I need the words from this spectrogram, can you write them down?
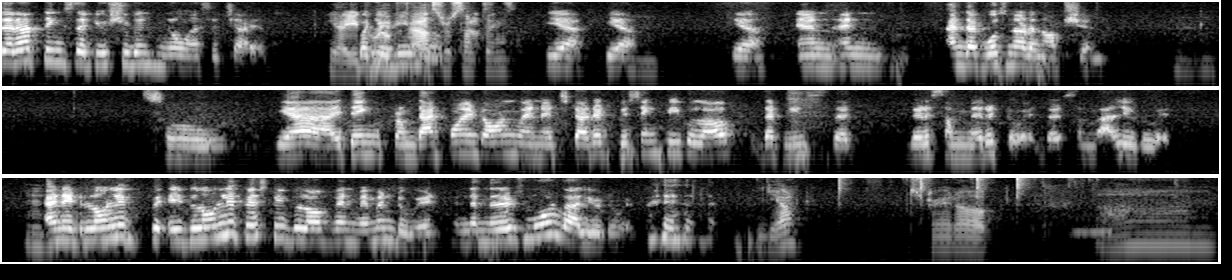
there are things that you shouldn't know as a child. Yeah, you But grew you fast know. or something. yeah yeah. Yeah and and and that was not an option so yeah i think from that point on when it started pissing people off that means that there is some merit to it there's some value to it and it'll only it'll only piss people off when women do it and then there's more value to it Yeah, straight up. Um,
